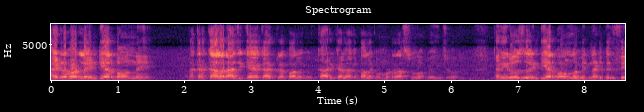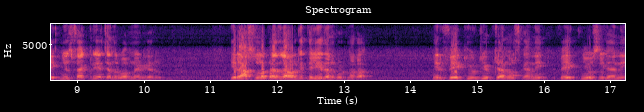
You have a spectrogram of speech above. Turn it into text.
హైదరాబాద్లో ఎన్టీఆర్ భవన్ని రకరకాల రాజకీయ కార్యకలాపాల కార్యకలాపాలకు ఉమ్మడి రాష్ట్రంలో ఉపయోగించేవారు. కానీ ఈరోజు ఎన్టీఆర్ భవన్లో మీరు నడిపేది ఫేక్ న్యూస్ ఫ్యాక్టరీయా చంద్రబాబు నాయుడు గారు? ఈ రాష్ట్రంలో ప్రజలు ఎవరికి తెలియదు అనుకుంటున్నారా మీరు ఫేక్ యూట్యూబ్ ఛానల్స్ కానీ ఫేక్ న్యూస్లు కానీ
